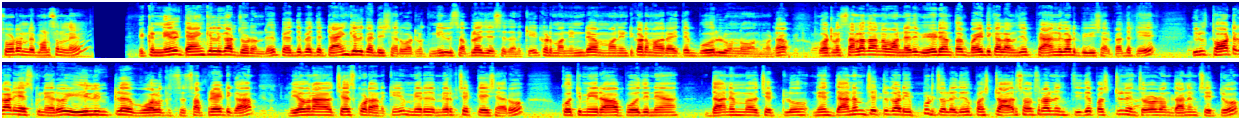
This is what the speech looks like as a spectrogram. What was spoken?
చూడండి మనుషుల్ని. ఇక్కడ నీళ్ళు ట్యాంకీలు కూడా చూడండి. పెద్ద పెద్ద ట్యాంకీలు కట్టేసినారు వాటికి నీళ్ళు సప్లై చేసేదానికి. ఇక్కడ మన ఇండియా మన ఇంటికాడ మన అయితే బోర్లు ఉండవు అనమాట వాటికి చల్లదనం అనేది వేడి అంతా బయటికి వెళ్ళాలని చెప్పి ఫ్యాన్లు కూడా బిగించారు పెద్దటి. వీళ్ళు తోటగాడ వేసుకున్నారు. వీళ్ళు ఇంట్లో వాళ్ళకి సపరేట్గా ఏమైనా చేసుకోవడానికి మిర మిరప చెట్లు వేసారు కొత్తిమీర పుదీనా దానిమ్మ చెట్లు. నేను దానిమ్మ చెట్టు కాడ ఎప్పుడు చూడలేదు. ఫస్ట్ ఆరు సంవత్సరాల నుంచి ఇదే ఫస్ట్ నేను చూడడం దానిమ్మ చెట్టు.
